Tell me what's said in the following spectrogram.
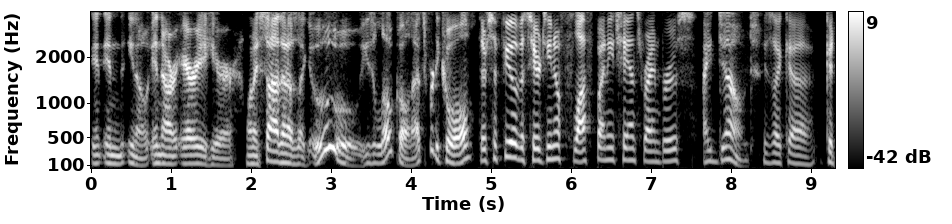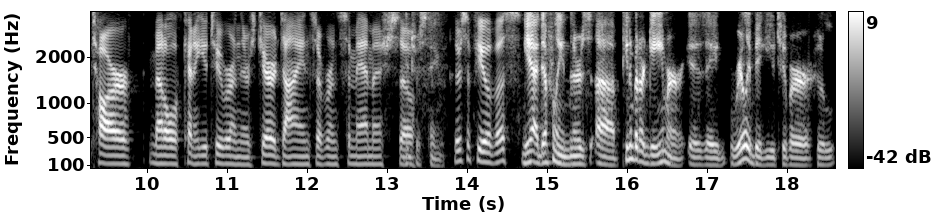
in, in, you know, in our area here, when I saw that, I was like, ooh, he's local. That's pretty cool. There's a few of us here. Do you know Fluff by any chance, Ryan Bruce? I don't. He's like a guitar metal kind of YouTuber, and there's Jared Dines over in Sammamish. So interesting. There's a few of us. Yeah, definitely. And there's uh, Peanut Butter Gamer is a really big YouTuber who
